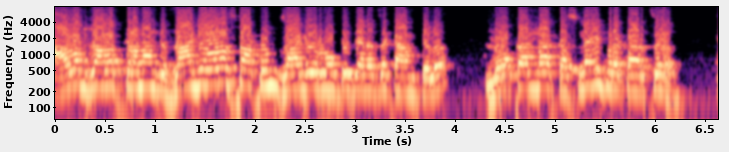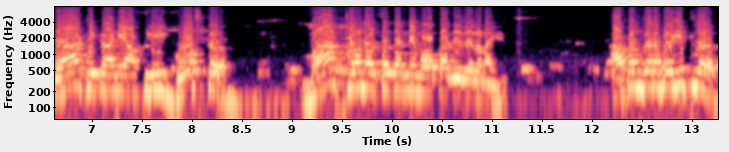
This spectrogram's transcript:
आवक जावक क्रमांक जागेवरच टाकून जागेवर नोटीस देण्याचं काम केलं. लोकांना कसल्याही प्रकारचं त्या ठिकाणी आपली गोष्ट भाग ठेवण्याचा त्यांनी मौका दिलेला नाही. आपण जर बघितलं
